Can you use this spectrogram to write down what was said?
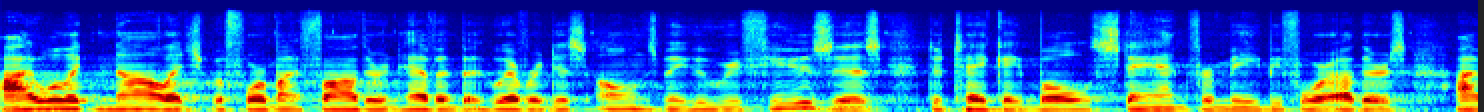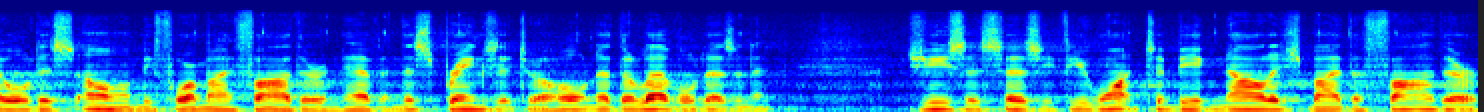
I will acknowledge before my Father in heaven, but whoever disowns me, who refuses to take a bold stand for me before others, I will disown before my Father in heaven. This brings it to a whole nother level, doesn't it? Jesus says, if you want to be acknowledged by the Father,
